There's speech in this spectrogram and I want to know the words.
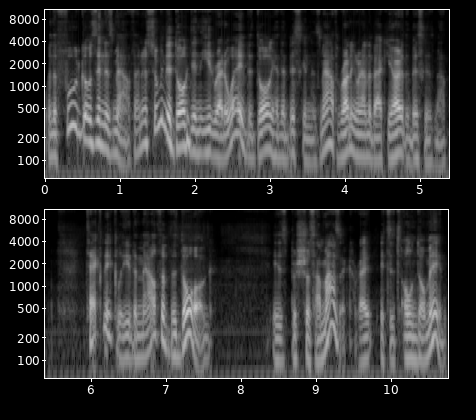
When the food goes in his mouth, and assuming the dog didn't eat right away, the dog had the biscuit in his mouth, running around the backyard with the biscuit in his mouth. Technically, the mouth of the dog is b'shus hamazik, right? It's its own domain.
